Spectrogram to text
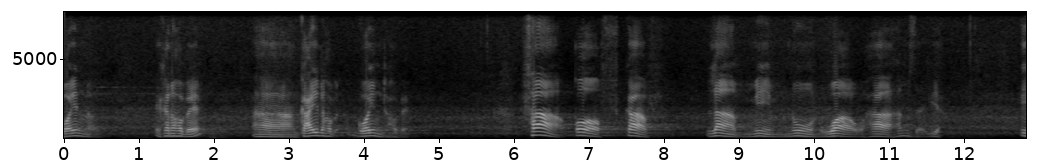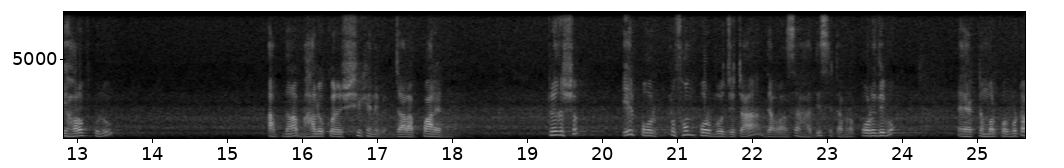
গয়েন নয়। এখানে হবে গাইন হবে গয়েন্ড হবে। ফা, কফ, কাফ, লাম, মিম, নুন, ওয়াও, হা, হামজা, ইয়া। এই হরফগুলো আপনারা ভালো করে শিখে নেবেন যারা পারেন না। প্রিয় দর্শক, এরপর প্রথম পর্ব যেটা দেওয়া আছে হাদিস, এটা আমরা পরে দিব। এক নম্বর পর্বটা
